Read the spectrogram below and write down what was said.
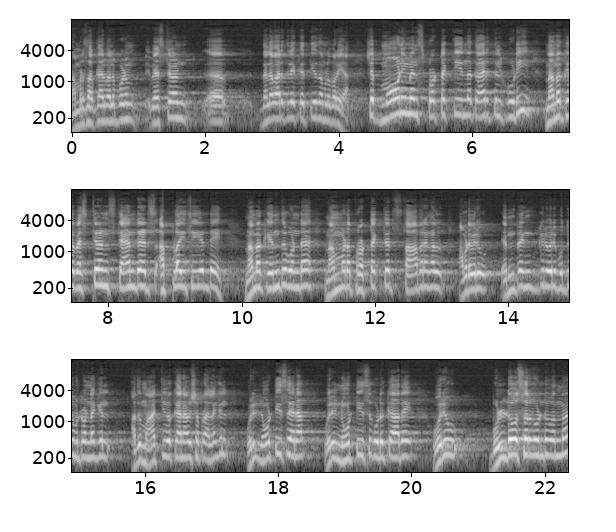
നമ്മുടെ സർക്കാർ പലപ്പോഴും വെസ്റ്റേൺ നിലവാരത്തിലേക്ക് എത്തിയത് നമ്മൾ പറയാം. പക്ഷെ മോണുമെന്റ്സ് പ്രൊട്ടക്ട് ചെയ്യുന്ന കാര്യത്തിൽ കൂടി നമുക്ക് വെസ്റ്റേൺ സ്റ്റാൻഡേർഡ്സ് അപ്ലൈ ചെയ്യണ്ടേ? നമുക്ക് എന്തുകൊണ്ട് നമ്മുടെ പ്രൊട്ടക്റ്റഡ് സ്ഥാപനങ്ങൾ അവിടെ ഒരു എന്തെങ്കിലും ഒരു ബുദ്ധിമുട്ടുണ്ടെങ്കിൽ അത് മാറ്റിവെക്കാൻ ആവശ്യപ്പെടാം? അല്ലെങ്കിൽ ഒരു നോട്ടീസ് തരാം. ഒരു നോട്ടീസ് കൊടുക്കാതെ ഒരു ബുൾഡോസർ കൊണ്ടുവന്ന്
